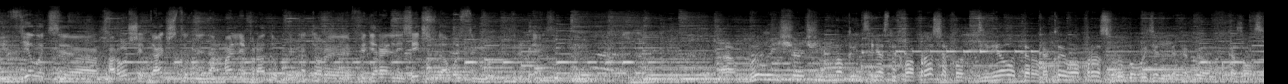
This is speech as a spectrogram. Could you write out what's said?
и сделать э, хорошие, качественные, нормальные продукты, которые федеральные сети с удовольствием будут потреблять. А, было еще очень много интересных вопросов от девелоперов. Какой вопрос вы бы выделили, какой вам показался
